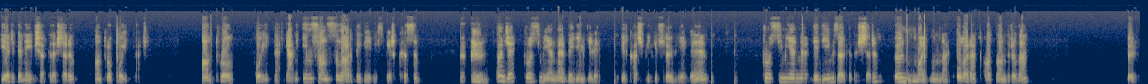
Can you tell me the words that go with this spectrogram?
diğeri de neymiş arkadaşlarım? Antropoidler. Antropoidler yani insansılar dediğimiz bir kısım. Önce prosimyenlerle ilgili birkaç bilgi söyleyelim. Prosimyenler dediğimiz arkadaşlarım ön maymunlar olarak adlandırılan bölüm.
